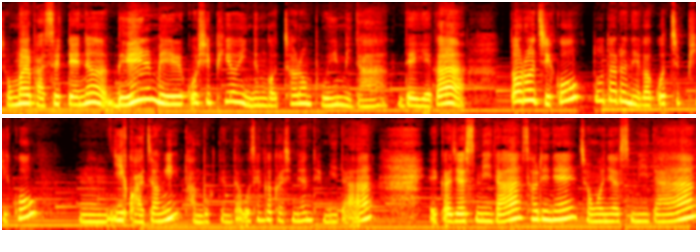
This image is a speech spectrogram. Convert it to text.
정말 봤을 때는 매일매일 꽃이 피어 있는 것처럼 보입니다. 근데 얘가 떨어지고 또 다른 애가 꽃이 피고 음, 이 과정이 반복된다고 생각하시면 됩니다. 여기까지였습니다. 서린의 정원이었습니다.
